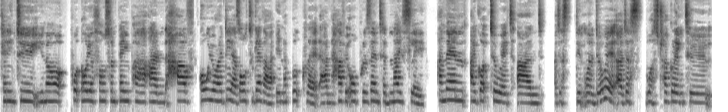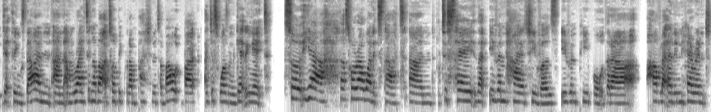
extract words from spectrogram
getting to, you know, put all your thoughts on paper and have all your ideas all together in a booklet and have it all presented nicely. And then I got to it and I just didn't want to do it. I just was struggling to get things done. And I'm writing about a topic that I'm passionate about, but I just wasn't getting it. So, yeah, that's where I want to start. And to say that even high achievers, even people that are have like an inherent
